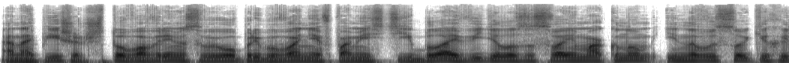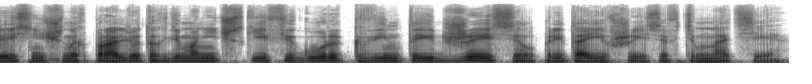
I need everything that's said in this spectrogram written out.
Она пишет, что во время своего пребывания в поместье Блай видела за своим окном и на высоких лестничных пролетах демонические фигуры Квинта и Джессил, притаившиеся в темноте.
